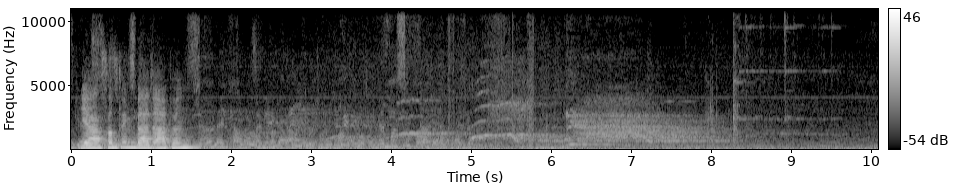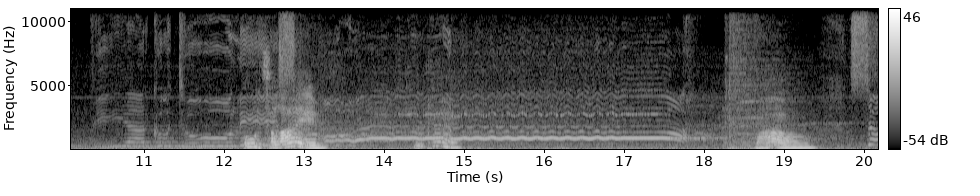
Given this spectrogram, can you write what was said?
Yeah, something bad happened. Oh, it's alive. Okay. Wow. Perjalanan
